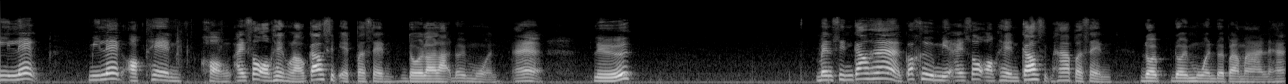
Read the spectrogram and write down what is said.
มีเลขมีเลขออกเทนของไอโซออกเทนของเรา 91%โดยรอยละโดยมวลอ่าหรือเบนซิน 95 ก็คือมีไอโซออกเทน95%โดยโดยมวลโดยประมาณนะฮะ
